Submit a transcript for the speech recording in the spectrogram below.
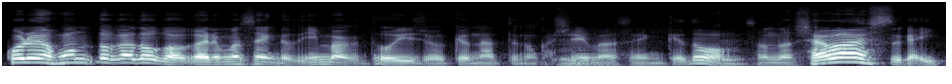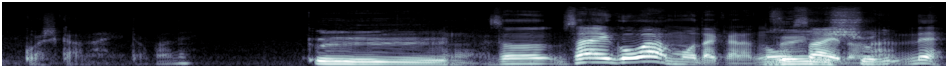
これ本当かどうかわかりませんけど今どういう状況になってるのか知りませんけど、うん。そのシャワー室が1個しかないとかね、ええ。うん。その最後はもうだからノーサイドなんで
